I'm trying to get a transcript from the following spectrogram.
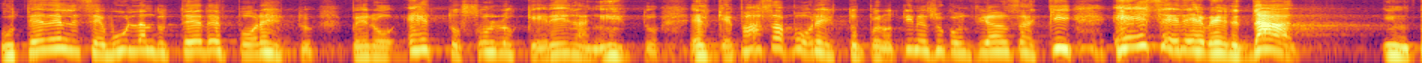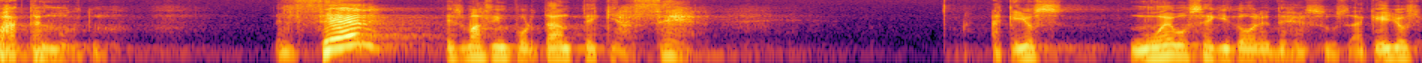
Ustedes se burlan de ustedes por esto, pero estos son los que heredan esto. El que pasa por esto, pero tiene su confianza aquí, ese de verdad impacta al mundo. El ser es más importante que hacer. Aquellos nuevos seguidores de Jesús, aquellos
